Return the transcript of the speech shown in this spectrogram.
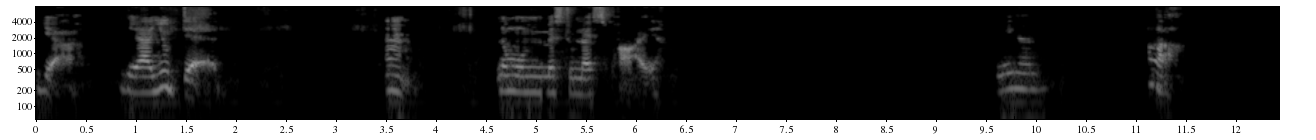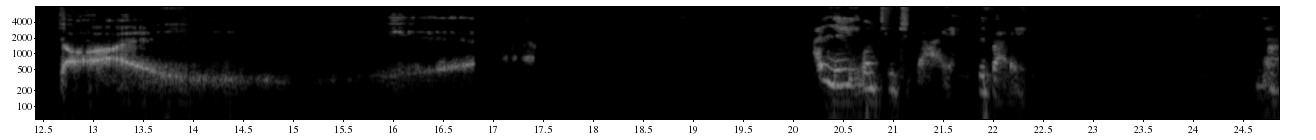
Yeah. Yeah, you dead. Mm. No more Mr. Nice Pie. Man. Ah, die. I literally want you to die. Goodbye. Yeah.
